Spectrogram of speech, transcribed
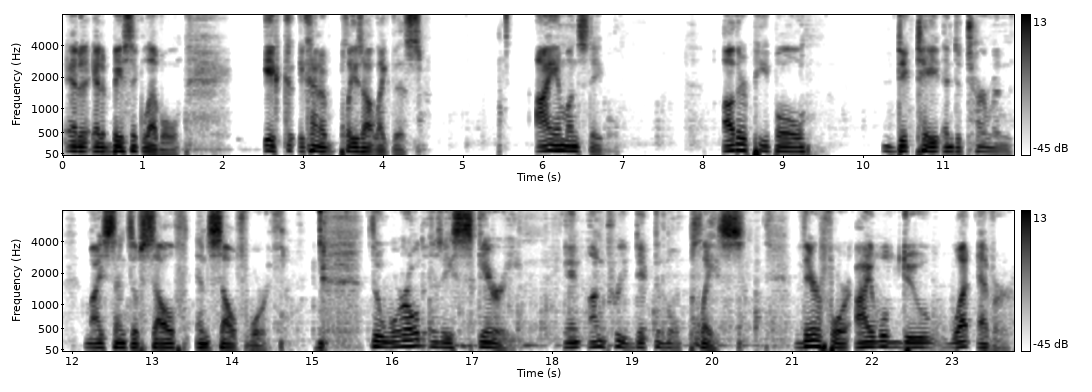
at a, at a basic level, it, it kind of plays out like this. I am unstable. Other people dictate and determine my sense of self and self worth. The world is a scary and unpredictable place. Therefore, I will do whatever,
